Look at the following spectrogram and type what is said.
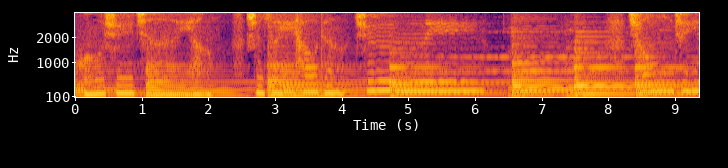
或许这样是最好的距离。憧憬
